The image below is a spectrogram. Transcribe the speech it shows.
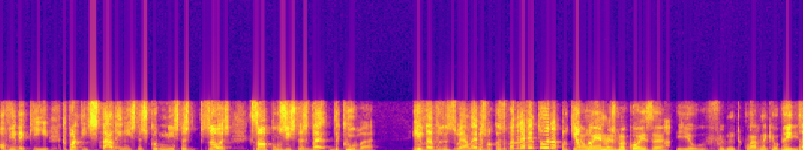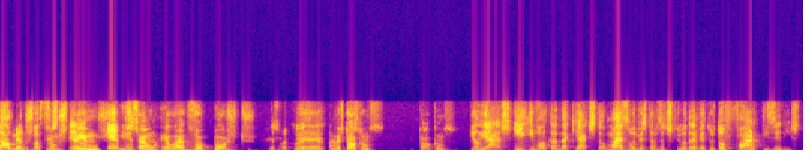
ouvir aqui que partidos stalinistas, comunistas, de pessoas que são apologistas de, de Cuba e da Venezuela é a mesma coisa com o André Ventura. Porque não é a mesma coisa, e eu fui muito claro naquilo que Literalmente, disse. vocês são extremos é e estão em lados opostos. Mesma coisa, é, mas tocam-se. Tocam-se. E, aliás, e, e, voltando aqui à questão, mais uma vez estamos a discutir o André Ventura, estou farto de dizer isto.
